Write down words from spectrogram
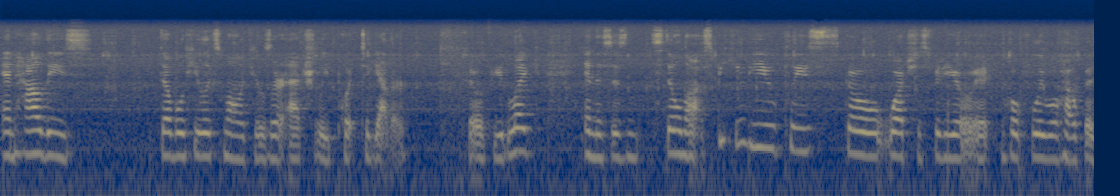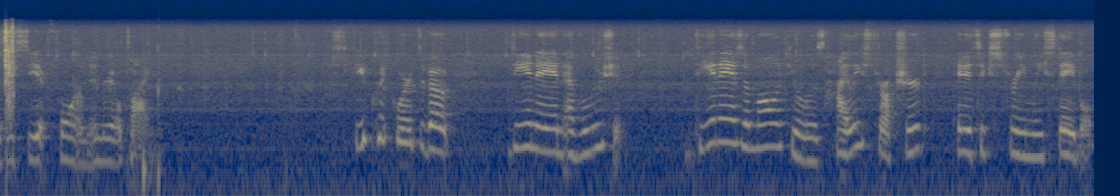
and how these double helix molecules are actually put together. So if you'd like, and this is still not speaking to you, please go watch this video. It hopefully will help as you see it form in real time Just a few quick words about DNA and evolution. DNA as a molecule is highly structured and it's extremely stable.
